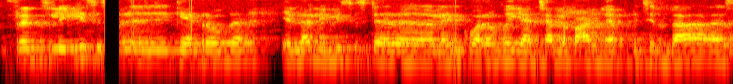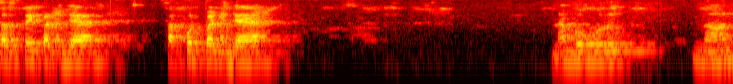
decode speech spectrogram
ஃப்ரெண்ட்ஸ் லில்லி சிஸ்டர் கேட்குறவங்க எல்லாம் லில்லி சிஸ்டர் லைவுக்கு வரவங்க என் சேனலை பாருங்கள் பிடிச்சிருந்தா சப்ஸ்கிரைப் பண்ணுங்கள் சப்போர்ட் பண்ணுங்கள் நம்ம ஒரு நான்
